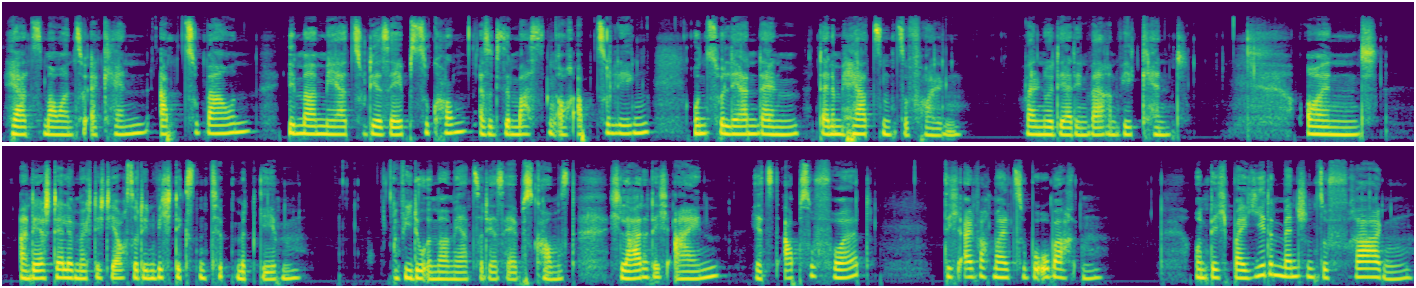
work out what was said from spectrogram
Herzmauern zu erkennen, abzubauen, immer mehr zu dir selbst zu kommen, also diese Masken auch abzulegen und zu lernen, deinem, deinem Herzen zu folgen, weil nur der den wahren Weg kennt. Und an der Stelle möchte ich dir auch so den wichtigsten Tipp mitgeben, wie du immer mehr zu dir selbst kommst. Ich lade dich ein, jetzt ab sofort dich einfach mal zu beobachten und dich bei jedem Menschen zu fragen,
